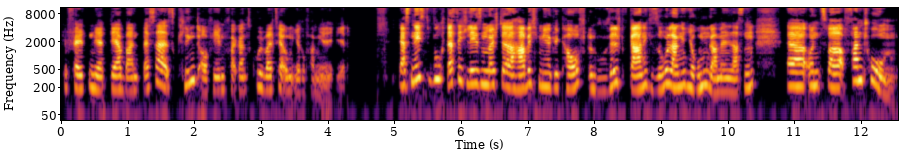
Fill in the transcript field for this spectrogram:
gefällt mir der Band besser. Es klingt auf jeden Fall ganz cool, weil es ja um ihre Familie geht. Das nächste Buch, das ich lesen möchte, habe ich mir gekauft und will gar nicht so lange hier rumgammeln lassen. Äh, und zwar Phantom,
